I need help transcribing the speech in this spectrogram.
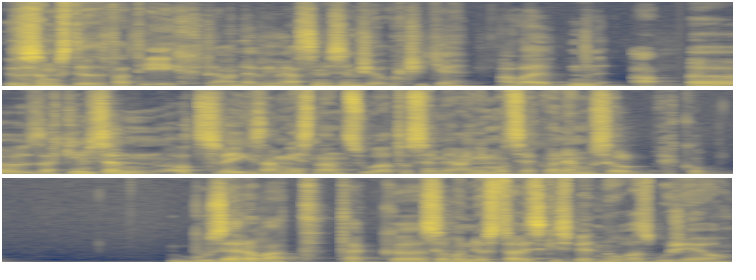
To se musíte zeptat jich, já nevím, já si myslím, že určitě, ale a, uh, zatím jsem od svých zaměstnanců, a to jsem ani moc jako nemusel jako buzerovat, tak uh, se oni dostali vždycky zpětnou vazbu, že jo.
